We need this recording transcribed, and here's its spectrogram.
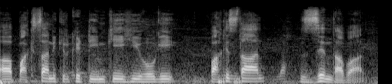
पाकिस्तानी क्रिकेट टीम की ही होगी। पाकिस्तान जिंदाबाद।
